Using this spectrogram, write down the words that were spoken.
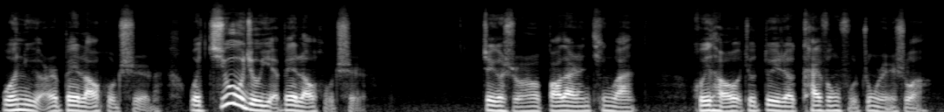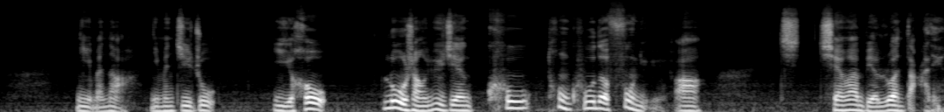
我女儿被老虎吃了，我舅舅也被老虎吃了。”这个时候，包大人听完，回头就对着开封府众人说：“你们呐，你们记住，以后路上遇见哭痛哭的妇女啊，千千万别乱打听。”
